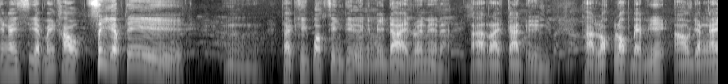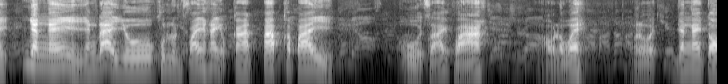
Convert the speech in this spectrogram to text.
ยังไงเสียบไหมเขาเสียบที่ถ้าคิกบ็อกซิ่งที่อื่นไม่ได้ด้วยเนี่ยนะถ้ารายการอื่น ถ้าล็อกล็อกแบบนี้ เอายังไง ยังไงยังได้อยู่คุณหลุนไฟให้โอกาสปั๊บเข้าไปโอ้ซ้ายขวา เอาละเว้ยเอาละเว้ยยังไงต่อ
